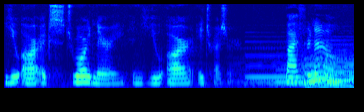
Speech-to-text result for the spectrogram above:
you are extraordinary and you are a treasure. Bye for now.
